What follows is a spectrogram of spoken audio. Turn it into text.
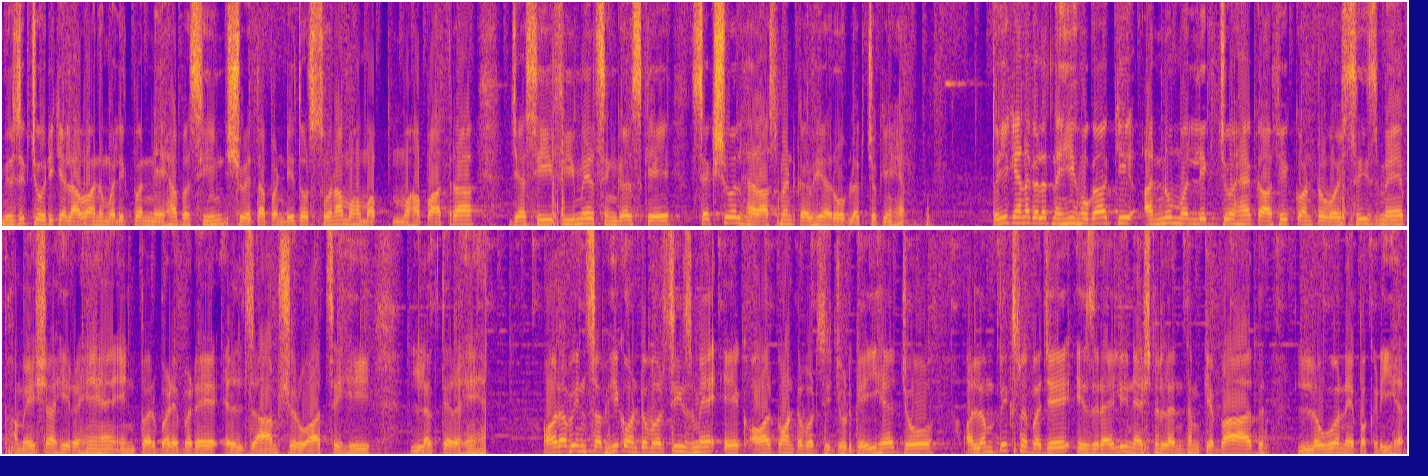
म्यूज़िक चोरी के अलावा अनु मलिक पर नेहा भसीन, श्वेता पंडित और सोना महापात्रा जैसी फीमेल सिंगर्स के सेक्सुअल हरासमेंट का भी आरोप लग चुके हैं। तो ये कहना गलत नहीं होगा कि अनु मलिक जो हैं काफ़ी कंट्रोवर्सीज़ में हमेशा ही रहे हैं। इन पर बड़े बड़े इल्ज़ाम शुरुआत से ही लगते रहे हैं। और अब इन सभी कंट्रोवर्सीज़ में एक और कंट्रोवर्सी जुड़ गई है जो ओलंपिक्स में बजे इजरायली नेशनल एंथम के बाद लोगों ने पकड़ी है।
